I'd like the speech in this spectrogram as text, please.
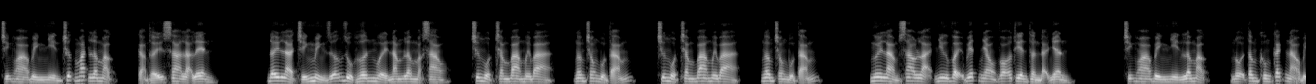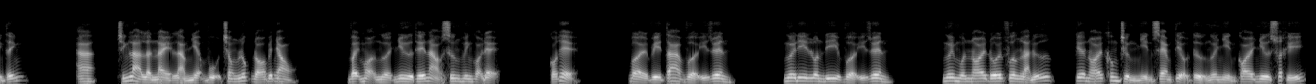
trịnh hòa bình nhìn trước mắt lâm mặc, cảm thấy xa lạ lên. Đây là chính mình dưỡng dục hơn mười năm lâm mặc sao? Chương một trăm ba mươi ba, ngâm trong bồn tắm. Chương một trăm ba mươi ba, ngâm trong bồn tắm. Ngươi làm sao lại như vậy biết nhau, võ thiên thần đại nhân? Trịnh hòa bình nhìn lâm mặc, nội tâm không cách nào bình tĩnh. A, chính là lần này làm nhiệm vụ trong lúc đó biết nhau vậy mọi người như thế nào xưng huynh gọi đệ? Có thể. Bởi vì ta vừa ý duyên. Ngươi đi luôn đi vừa ý duyên. Ngươi muốn nói đối phương là nữ, kia nói không chừng nhìn xem tiểu tử ngươi nhìn coi như xuất khí,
